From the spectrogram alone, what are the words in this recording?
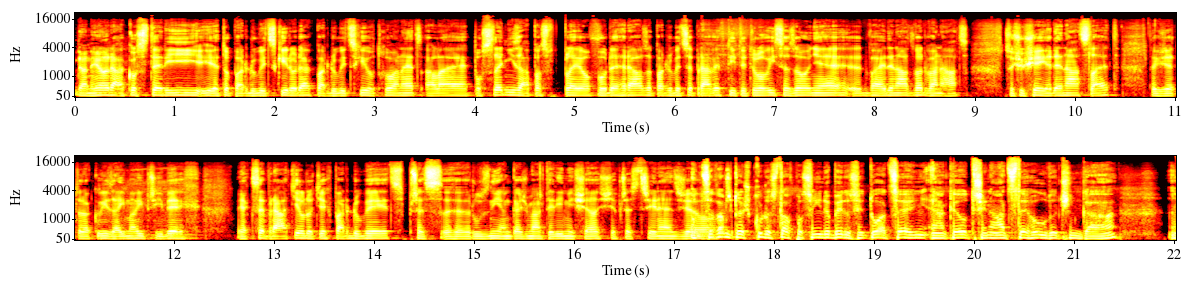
Daniel Rákos, který je to pardubický rodák, pardubický odchovanec, ale poslední zápas v playoff odehrál za Pardubice právě v té titulové sezóně 2011-2012, což už je 11 let, takže je to takový zajímavý příběh, jak se vrátil do těch Pardubic přes eh, různý angažmá, který mi šel ještě přes Třinec. Že On se tam trošku dostal v poslední době do situace nějakého 13. útočníka, eh,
